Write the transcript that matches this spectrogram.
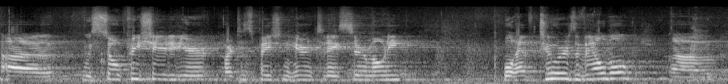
Uh, we so appreciated your participation here in today's ceremony. We'll have tours available. Uh,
